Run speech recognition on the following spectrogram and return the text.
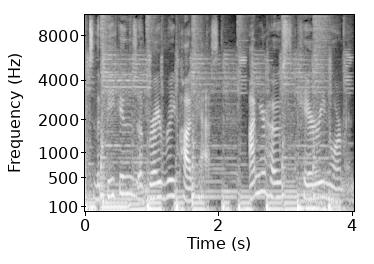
to the Beacons of Bravery podcast. I'm your host, Carrie Norman,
